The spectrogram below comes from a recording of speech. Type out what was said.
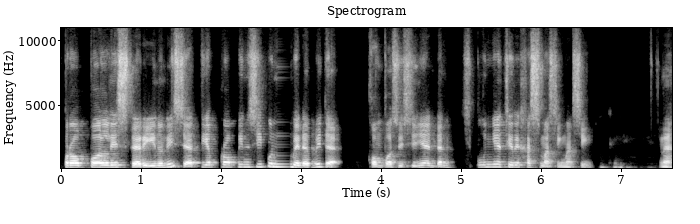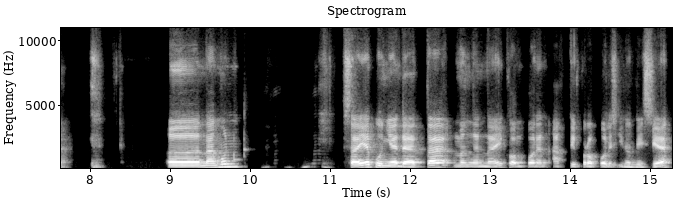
propolis dari Indonesia tiap provinsi pun beda-beda komposisinya dan punya ciri khas masing-masing. Nah, eh, namun saya punya data mengenai komponen aktif propolis Indonesia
